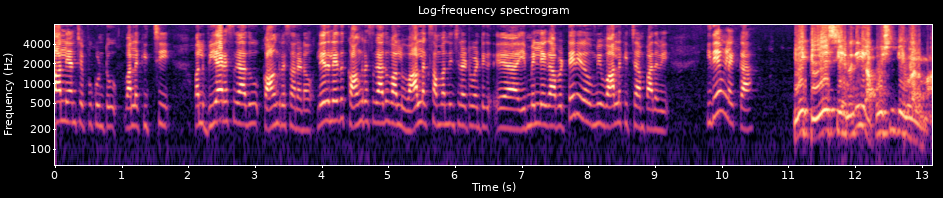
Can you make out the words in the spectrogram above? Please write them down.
వాళ్ళే అని చెప్పుకుంటూ వాళ్ళకి ఇచ్చి వాళ్ళు బీఆర్ఎస్ కాదు కాంగ్రెస్ అనడం. లేదు లేదు కాంగ్రెస్ కాదు వాళ్ళు వాళ్ళకి సంబంధించినటువంటి ఎమ్మెల్యే కాబట్టే నేను మీ వాళ్ళకి ఇచ్చాం పదవి. ఇదేం లెక్క? ఈ పిఎస్సి అనేది అపోజిషన్కి ఇవ్వాలమ్మా.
